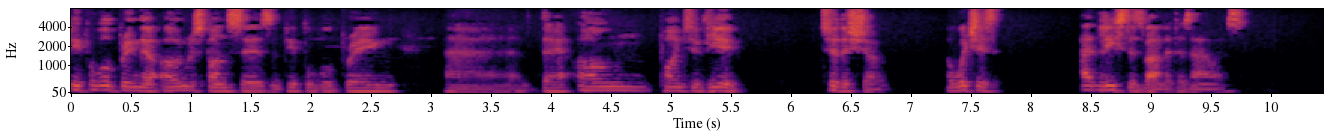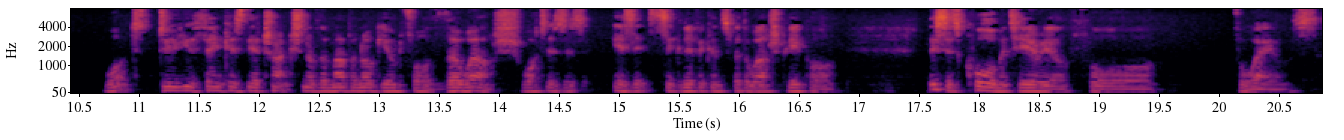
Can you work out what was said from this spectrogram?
people will bring their own responses and people will bring uh, their own point of view to the show, which is at least as valid as ours. What do you think is the attraction of the Mabinogion for the Welsh? What is, is, is its significance for the Welsh people? This is core material for, for Wales.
